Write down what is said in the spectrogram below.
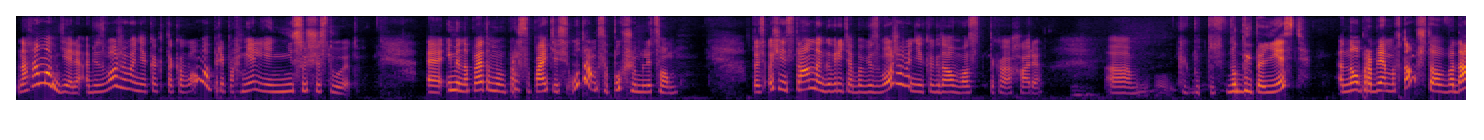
На самом деле обезвоживания как такового при похмелье не существует. Э, именно поэтому вы просыпаетесь утром с опухшим лицом. То есть очень странно говорить об обезвоживании, когда у вас такая харя. Как бы воды-то есть, но проблема в том, что вода,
